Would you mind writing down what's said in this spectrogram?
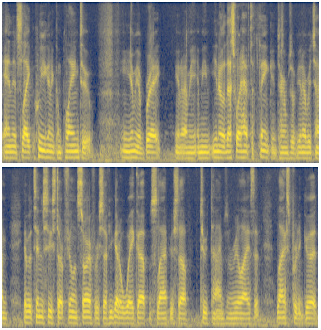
and it's like, who are you going to complain to? You give me a break. You know, I mean, I mean, you know, that's what I have to think in terms of, you know, every time you have a tendency to start feeling sorry for yourself, you got to wake up and slap yourself two times and realize that life's pretty good.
